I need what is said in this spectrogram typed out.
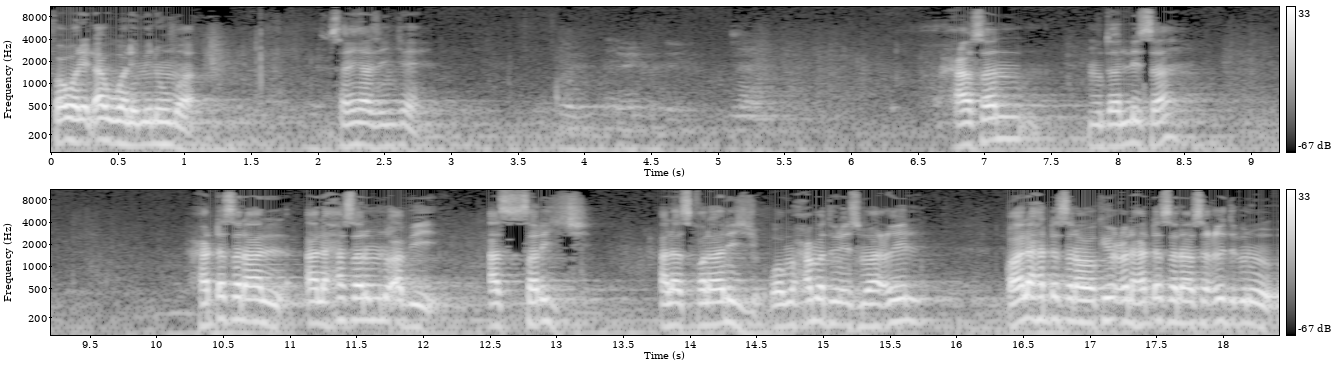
فهو الأول منهما. صحيح زنجة؟ حسن مدلسة. حدثنا الحسن بن أبي السرج الأسقلاني ومحمد بن إسماعيل قال حدثنا وكيع حدثنا سعيد بن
